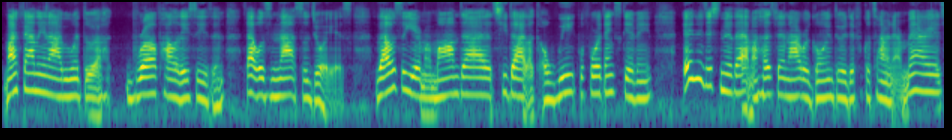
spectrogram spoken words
my family and I, we went through a rough holiday season that was not so joyous. That was the year my mom died. She died like a week before Thanksgiving. In addition to that, my husband and I were going through a difficult time in our marriage.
